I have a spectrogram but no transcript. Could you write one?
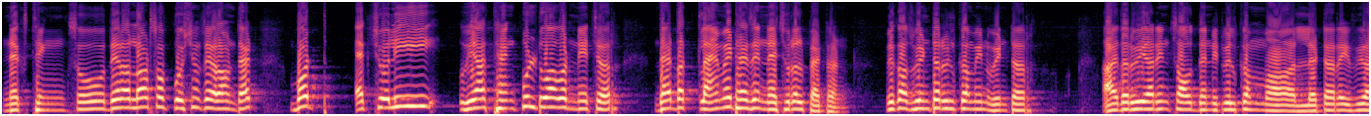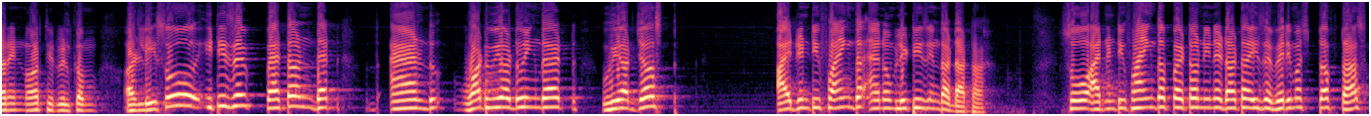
next thing. So there are lots of questions around that. But actually we are thankful to our nature that the climate has a natural pattern because winter will come in winter. Either we are in south, then it will come uh, later. If we are in north, it will come early. So it is a pattern that, and what we are doing that, we are just identifying the anomalies in the data. So identifying the pattern in a data is a very much tough task.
